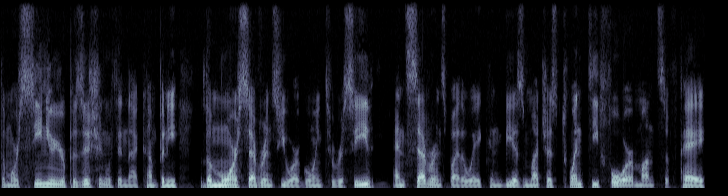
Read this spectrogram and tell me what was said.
the more senior your position within that company, the more severance you are going to receive. And severance, by the way, can be as much as 24 months of pay.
